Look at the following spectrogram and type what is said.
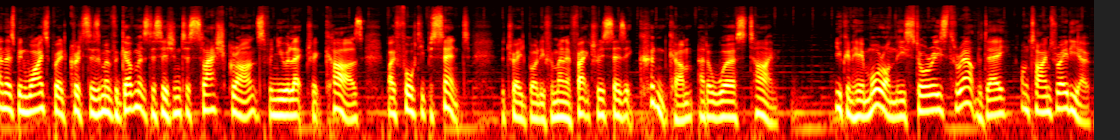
And there's been widespread criticism of the government's decision to slash grants for new electric cars by 40%. The trade body for manufacturers says it couldn't come at a worse time. You can hear more on these stories throughout the day on Times Radio.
